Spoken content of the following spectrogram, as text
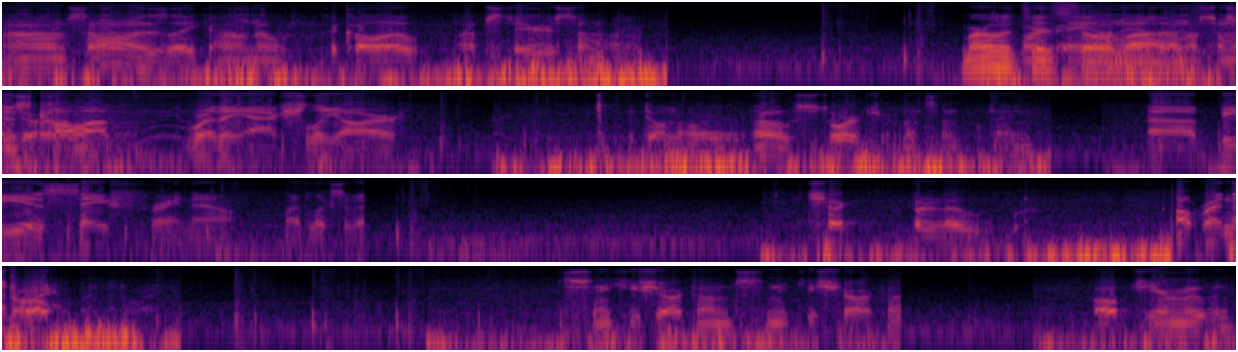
Um, someone was like, I don't know, the call out upstairs somewhere. Merlinton's Or still is, I don't know, alive. Just call him. up where they actually are. I don't know where. Oh, storage room. That's a thing. Uh, B is safe right now, by the looks of it. Check below. Oh, right in the doorway. Sneaky shotgun. Sneaky shotgun. Oh, you're moving.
